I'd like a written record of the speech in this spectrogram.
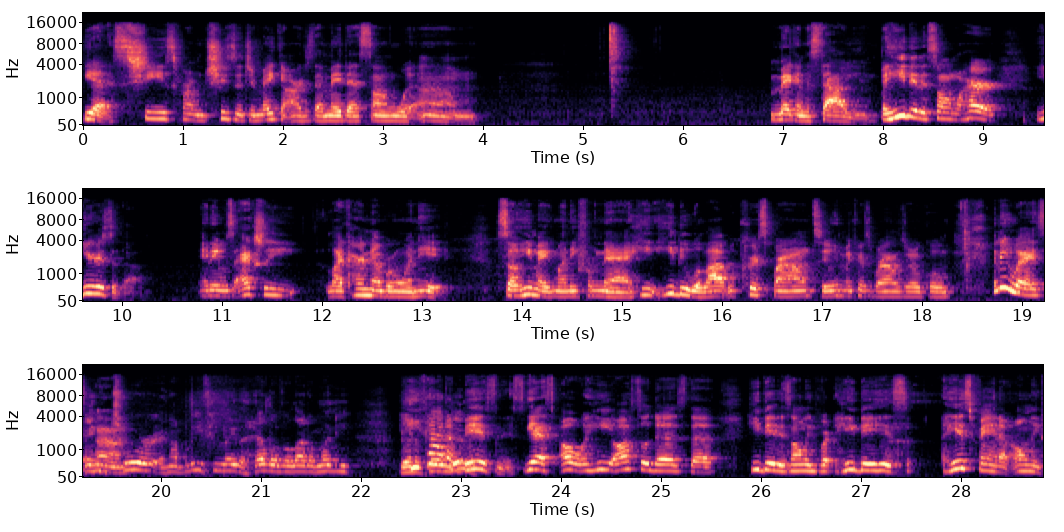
Yes, she's from. She's a Jamaican artist that made that song with um Megan Thee Stallion. But he did a song with her years ago, and it was actually like her number one hit. So he make money from that. He he do a lot with Chris Brown too. Him and Chris Brown's real cool. But anyways, and he um, toured and I believe he made a hell of a lot of money he the got a business. Yes. Oh, and he also does the. He did his only. He did his his fan of only.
